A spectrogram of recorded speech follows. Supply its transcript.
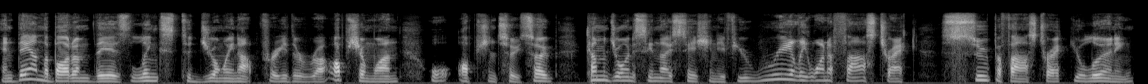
and down the bottom there's links to join up for either uh, option one or option two. So come and join us in those session. If you really want to fast track super fast track your learning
